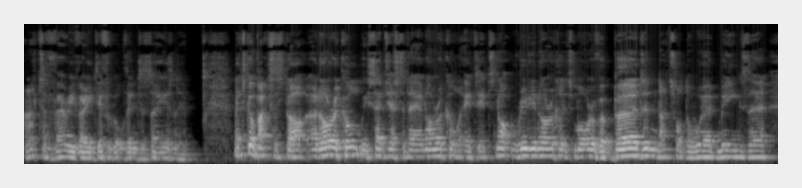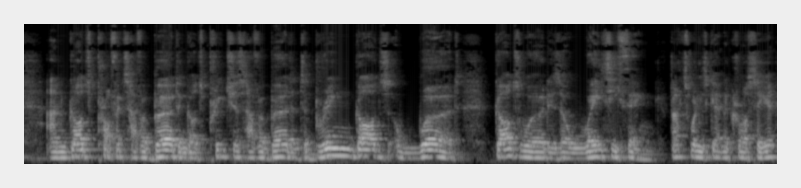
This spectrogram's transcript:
And that's a very, very difficult thing to say, isn't it? Let's go back to start. An oracle, we said yesterday, an oracle, it, it's not really an oracle, it's more of a burden. That's what the word means there. And God's prophets have a burden, God's preachers have a burden to bring God's word. God's word is a weighty thing. That's what he's getting across here.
